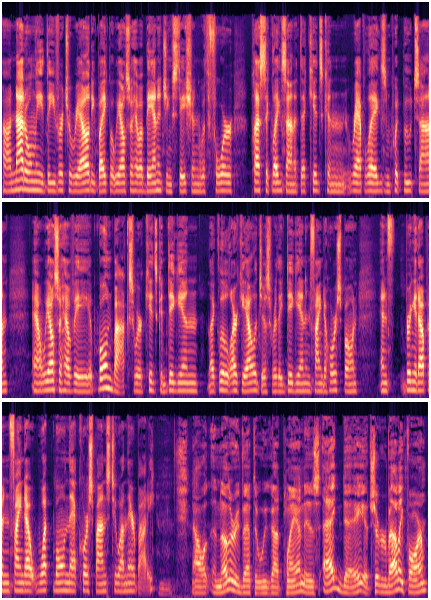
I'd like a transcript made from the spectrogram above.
uh, not only the virtual reality bike, but we also have a bandaging station with four plastic legs on it that kids can wrap legs and put boots on. And we also have a bone box where kids can dig in, like little archaeologists, where they dig in and find a horse bone and bring it up and find out what bone that corresponds to on their body. Hmm. Now, another event that we've got planned is Ag Day at Sugar Valley Farm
